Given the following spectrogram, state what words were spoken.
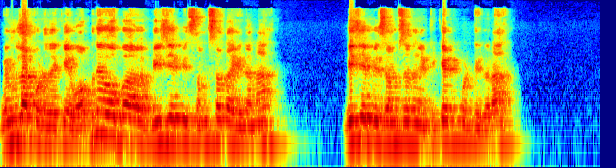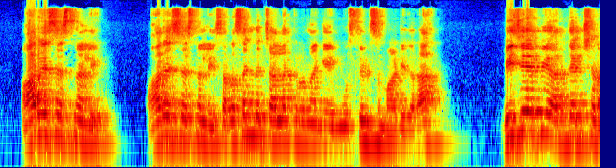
ಬೆಂಬಲ ಕೊಡೋದಕ್ಕೆ ಒಬ್ಬನೇ ಒಬ್ಬ ಬಿಜೆಪಿ ಸಂಸದ ಇದನ್ನ ಬಿಜೆಪಿ ಸಂಸದನಿಗೆ ಟಿಕೆಟ್ ಕೊಟ್ಟಿದಾರ ಆರ್ ಎಸ್ ಎಸ್ನಲ್ಲಿ ಆರ್ ಎಸ್ ಎಸ್ನಲ್ಲಿ ಸರಸಂಘ ಚಾಲಕರನ್ನಾಗಿ ಮುಸ್ಲಿಮ್ಸ್ ಮಾಡಿದಾರ. ಬಿಜೆಪಿ ಅಧ್ಯಕ್ಷರ,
